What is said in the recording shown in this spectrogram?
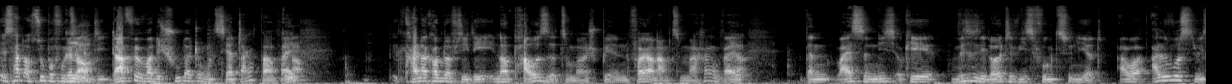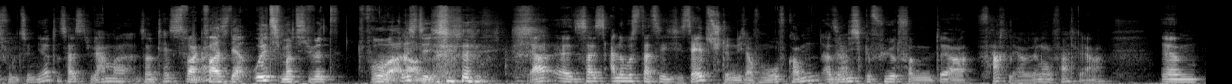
Es hat auch super funktioniert. Genau. Dafür war die Schulleitung uns sehr dankbar, weil Genau. keiner kommt auf die Idee, in der Pause zum Beispiel einen Feueralarm zu machen, weil Ja. Dann weißt du nicht, okay, wissen die Leute, wie es funktioniert. Aber alle wussten, wie es funktioniert. Das heißt, wir haben mal so einen Test Das war quasi der ultimative Probealarm. Richtig. ja, äh, das heißt, alle mussten tatsächlich selbstständig auf den Hof kommen, also Ja. nicht geführt von der Fachlehrerin oder Fachlehrer. Ähm,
